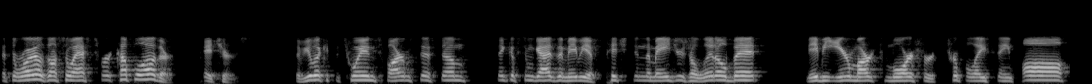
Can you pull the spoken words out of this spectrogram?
that the Royals also asked for a couple other pitchers. So if you look at the Twins farm system, think of some guys that maybe have pitched in the majors a little bit maybe earmarked more for AAA St. Paul.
